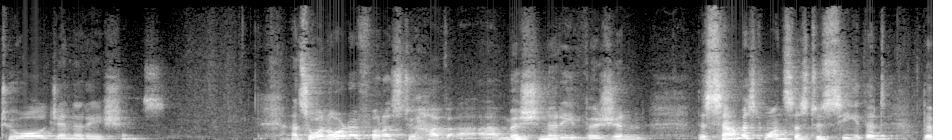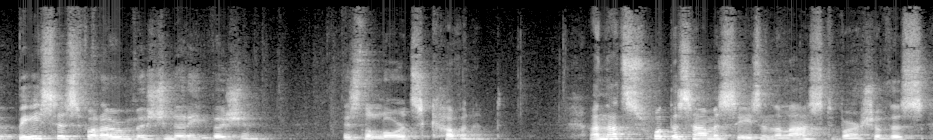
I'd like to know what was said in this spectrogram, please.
to all generations. And so, in order for us to have a, a, missionary vision, the psalmist wants us to see that the basis for our missionary vision is the Lord's covenant. And that's what the psalmist says in the last verse of this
